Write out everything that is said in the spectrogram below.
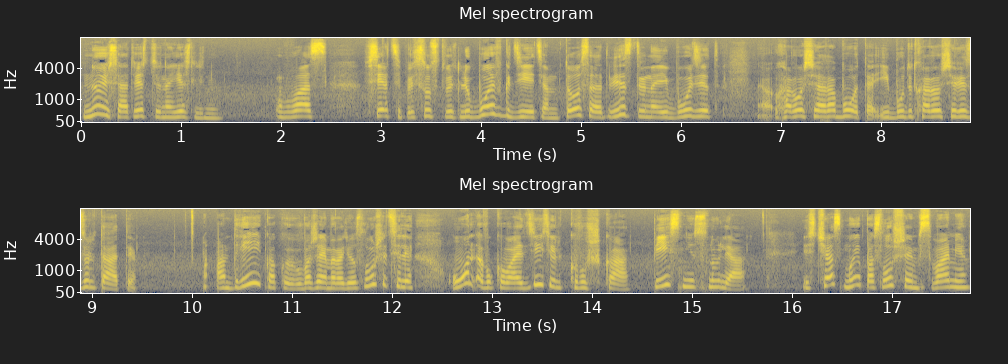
Ну и, соответственно, если у вас в сердце присутствует любовь к детям, то, соответственно, и будет э, хорошая работа, и будут хорошие результаты. Андрей, как уважаемые радиослушатели, он руководитель кружка «Песни с нуля». И сейчас мы послушаем с вами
